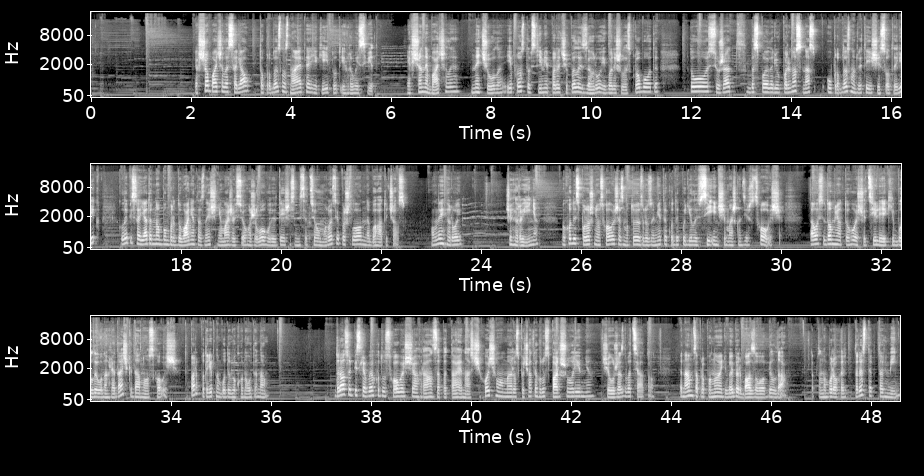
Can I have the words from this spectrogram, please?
Якщо бачили серіал, то приблизно знаєте, який тут ігровий світ. Якщо не бачили, не чули і просто в стімі перечепились за гру і вирішили спробувати, то сюжет без спойлерів переносить нас у приблизно 2600 рік, коли після ядерного бомбардування та знищення майже всього живого у 2077 році пройшло небагато часу. Головний герой чи героїня виходить з порожнього сховища з метою зрозуміти, куди поділись всі інші мешканці сховища, та усвідомлення того, що цілі, які були у наглядачки даного сховища, тепер потрібно буде виконувати нам. Одразу після виходу з сховища гра запитає нас, чи хочемо ми розпочати гру з першого рівня, чи уже з 20-го, і нам запропонують вибір базового білда, тобто набору характеристик та вмінь,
